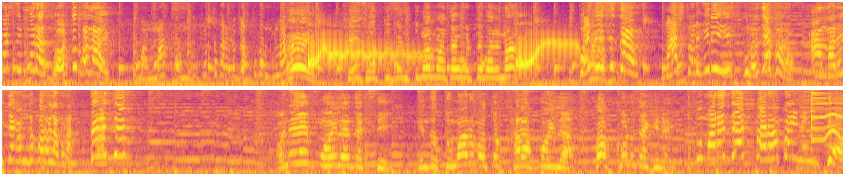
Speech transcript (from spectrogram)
পশ্চিম ধরতে পারো তোমার মাথার মধ্যে পড়তে পারবে না এই সেই তোমার মাথায় উঠতে পারে না। কই যাচ্ছে যাও? স্কুলে যা করো। আমার এই জায়গা করা লাগবে না। অনেক মহিলা দেখছি কিন্তু তোমার মতো খারাপ মহিলা কখনো দেখি নাই। তোমারে দেখ পারো কই নাই কেউ।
